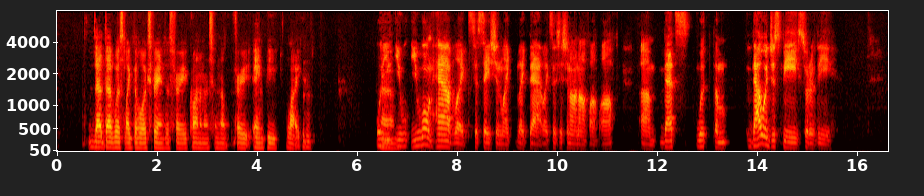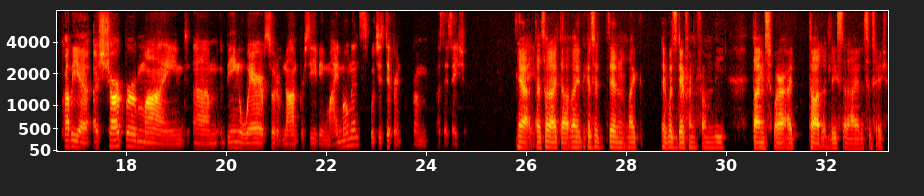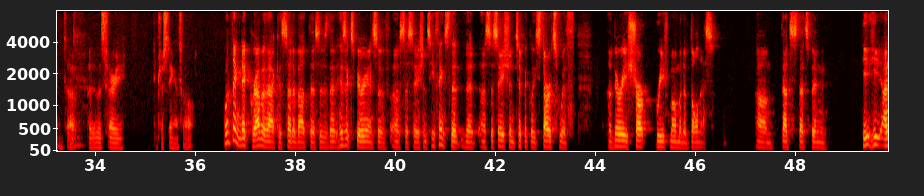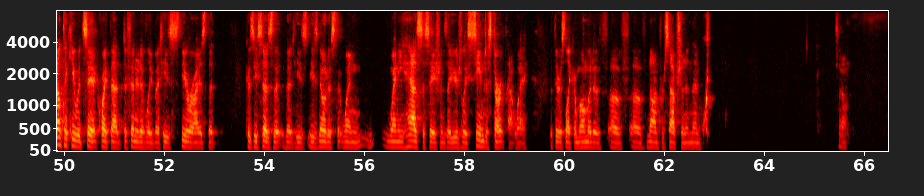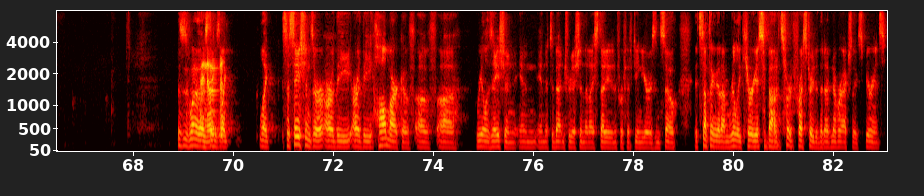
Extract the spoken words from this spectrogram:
that that was like the whole experience was very equanimous and not very amp like. Mm-hmm. well um, you, you you won't have like cessation like like that like cessation on off off off. Um that's with the that would just be sort of the probably a, a sharper mind um, being aware of sort of non-perceiving mind moments which is different from a cessation yeah right? that's what i thought like because it didn't like it was different from the times where i thought at least that i had a cessation so but it was very interesting as well one thing Nick Grabovac has said about this is that his experience of, of cessations, he thinks that that a cessation typically starts with a very sharp, brief moment of dullness, um, that's that's been he, he I don't think he would say it quite that definitively, but he's theorized that because he says that that he's he's noticed that when when he has cessations, they usually seem to start that way, but there's like a moment of of of non-perception and then so. This is one of those things like like cessations are, are the are the hallmark of of uh, realization in in the Tibetan tradition that I studied in for 15 years, and so it's something that I'm really curious about and sort of frustrated that I've never actually experienced.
